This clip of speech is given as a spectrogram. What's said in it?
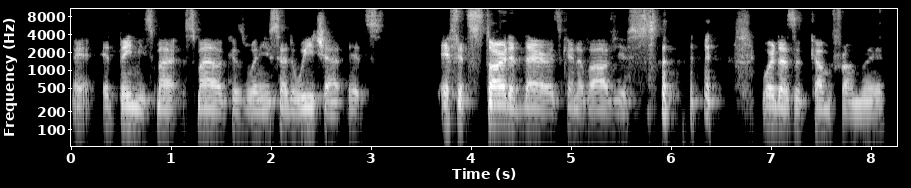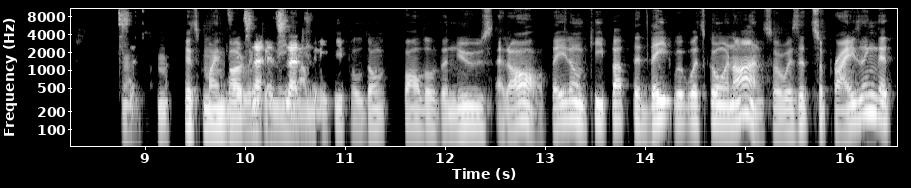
it, made me smile smile because when you said WeChat, it's if it started there, it's kind of obvious. Where does it come from, right? It's, mind-boggling not- to me how many people don't follow the news at all. They don't keep up to date with what's going on. So is it surprising that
